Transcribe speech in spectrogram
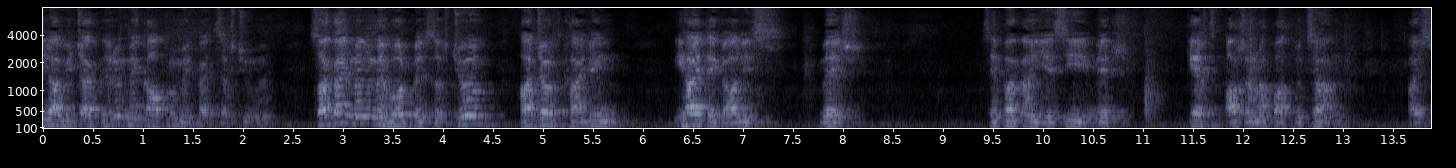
իրավիճակներում մենք ապրում ենք այդ զղջումը։ Սակայն մնում է որպես զղջում, հաջորդ քայլին ի հայտ է գալիս մեր սեփական եսի, մեր կեղծ արժանապատվության այս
